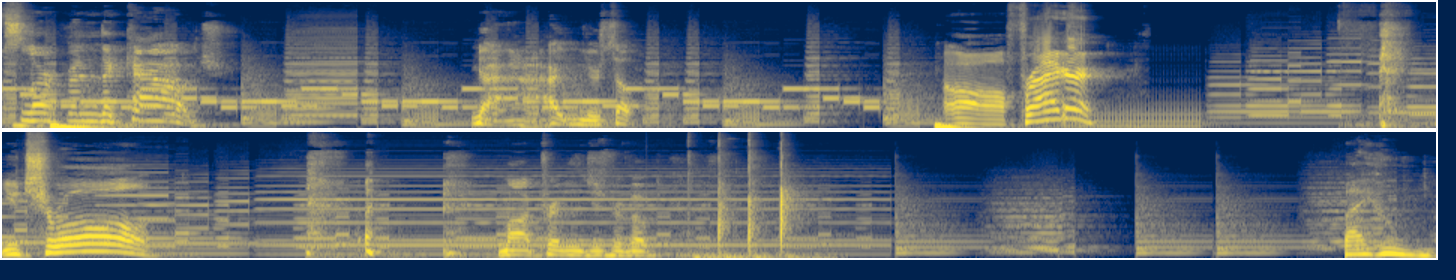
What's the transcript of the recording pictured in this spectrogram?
slurping the couch. Ah, you're so. Oh, Fragger! you troll! Mod privileges revoked. By whom?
